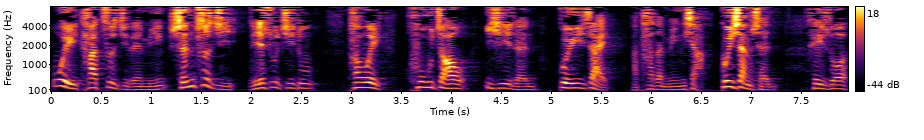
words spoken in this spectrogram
为他自己的名，神自己耶稣基督，他会呼召一些人归在啊他的名下，归向神。”可以说，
